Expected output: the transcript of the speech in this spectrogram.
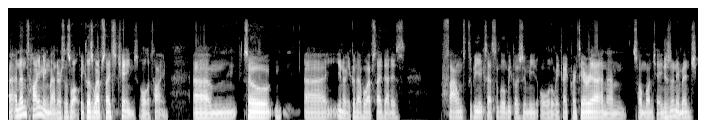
And then timing matters as well because websites change all the time. Um, so, uh, you know, you could have a website that is found to be accessible because you meet all the WCAG criteria, and then someone changes an image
